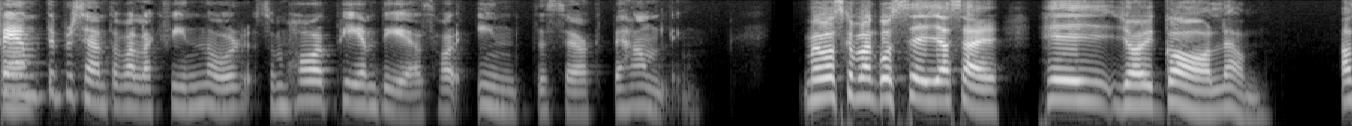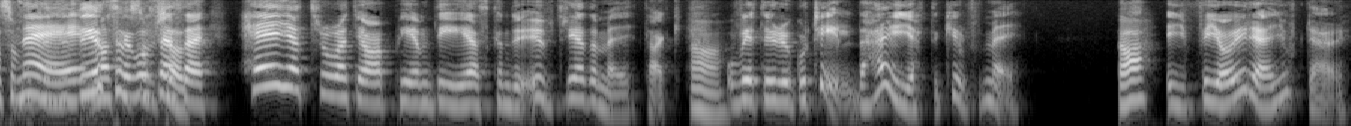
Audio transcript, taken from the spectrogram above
50% av alla kvinnor som har PMDS har inte sökt behandling. Men vad ska man gå och säga så här, hej, jag är galen? Alltså, Nej, man ska gå och säga så här, hej jag tror att jag har PMDS, kan du utreda mig tack? Ja. Och vet du hur det går till? Det här är jättekul för mig. Ja. För jag har ju redan gjort det här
